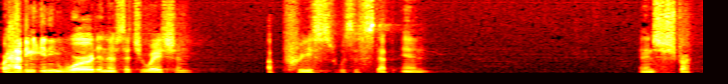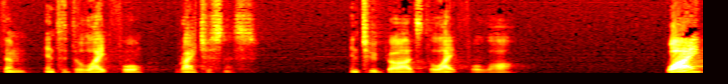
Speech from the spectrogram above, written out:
or having any word in their situation. A priest was to step in and instruct them into delightful righteousness, into God's delightful law. Why?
